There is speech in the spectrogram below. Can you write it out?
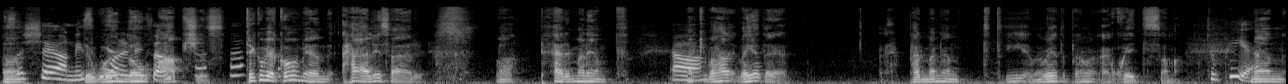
då. Så There könishår were no liksom. options. Tänk om jag kommer med en härlig så här, va, permanent, Ja. vad, vad heter det? Permanent, vad heter permanent? Skitsamma. Tupé? Men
